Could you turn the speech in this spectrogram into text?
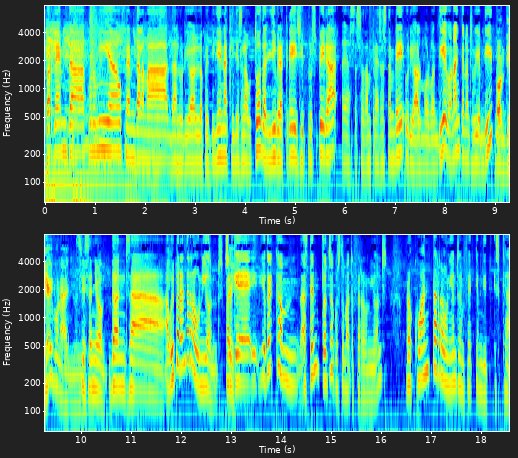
Parlem d'economia, ho fem de la mà de l'Oriol López Villena, qui és l'autor del llibre Creix i Prospera, assessor d'empreses també. Oriol, molt bon dia i bon any, que no ens ho havíem dit. Bon dia i bon any. Sí, senyor. Doncs uh, avui parlem de reunions, Sí. perquè jo crec que mm, estem tots acostumats a fer reunions, però quantes reunions hem fet que hem dit és que,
